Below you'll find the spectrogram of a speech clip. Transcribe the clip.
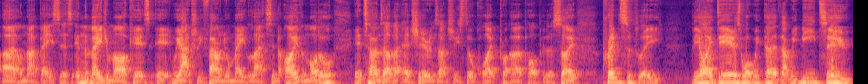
uh, on that basis. In the major markets, it, we actually found you'll make less. In either model, it turns out that Ed Sheeran's actually still quite pro- uh, popular. So, principally, the idea is what we uh, that we need to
